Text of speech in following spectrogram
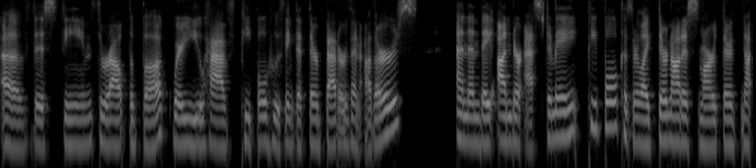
of this theme throughout the book where you have people who think that they're better than others and then they underestimate people because they're like they're not as smart, they're not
